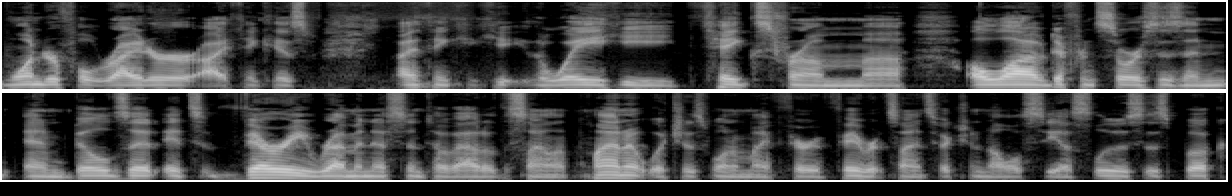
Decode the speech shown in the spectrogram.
wonderful writer. I think his, I think he, the way he takes from uh, a lot of different sources and and builds it, it's very reminiscent of Out of the Silent Planet, which is one of my favorite favorite science fiction novels, C.S. Lewis's book.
